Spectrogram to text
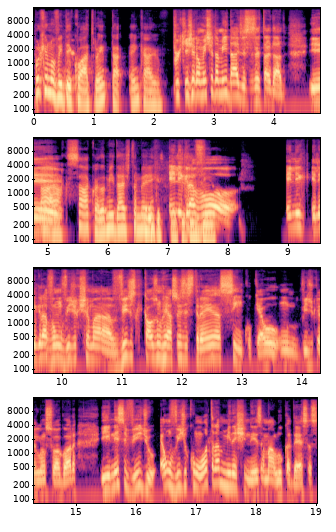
Por que 94, hein, tá, hein Caio? Porque geralmente é da minha idade esse retardado. E Ah, saco, é da minha idade também. ele gravou. Ele, ele gravou um vídeo que chama Vídeos que Causam Reações Estranhas 5, que é o- um vídeo que ele lançou agora. E nesse vídeo é um vídeo com outra mina chinesa maluca dessas,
